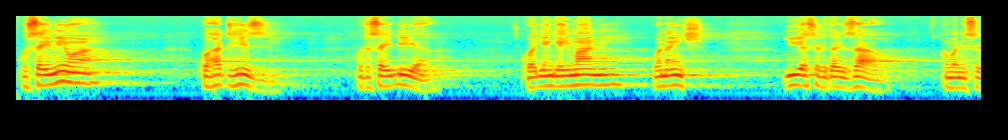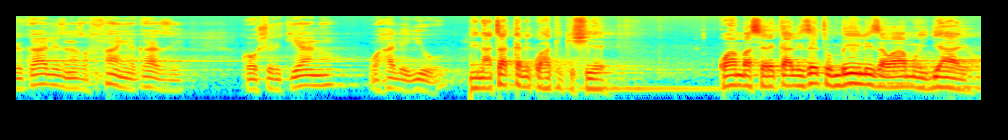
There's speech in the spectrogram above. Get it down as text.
Kusainiwa kwa hati hizi kutasaidia kuwajengea imani wananchi juu ya serikali zao kwamba ni serikali zinazofanya kazi kwa ushirikiano wa hali ya juu. Ninataka nikuhakikishie kwamba serikali zetu mbili za awamu ijayo,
